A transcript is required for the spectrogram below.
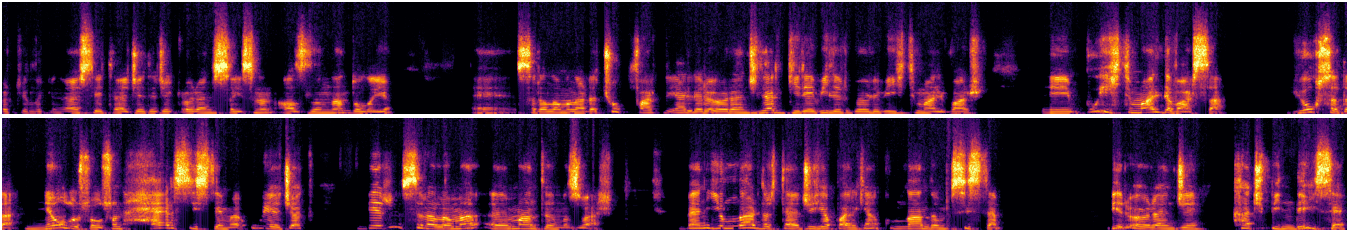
4 yıllık üniversiteyi tercih edecek öğrenci sayısının azlığından dolayı e, sıralamalarda çok farklı yerlere öğrenciler girebilir. Böyle bir ihtimal var. E, bu ihtimal de varsa Yoksa da ne olursa olsun her sisteme uyacak bir sıralama e, mantığımız var. Ben yıllardır tercih yaparken kullandığım sistem bir öğrenci kaç binde ise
